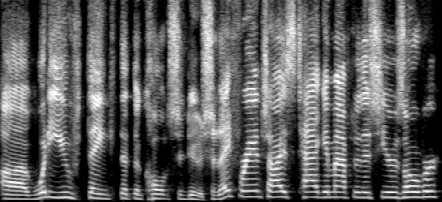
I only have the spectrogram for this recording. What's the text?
Uh, what do you think that the Colts should do? Should they franchise tag him after this year's over?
